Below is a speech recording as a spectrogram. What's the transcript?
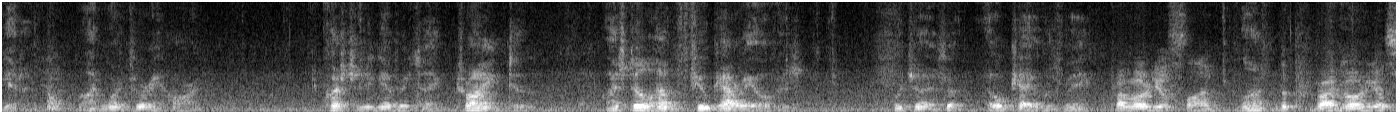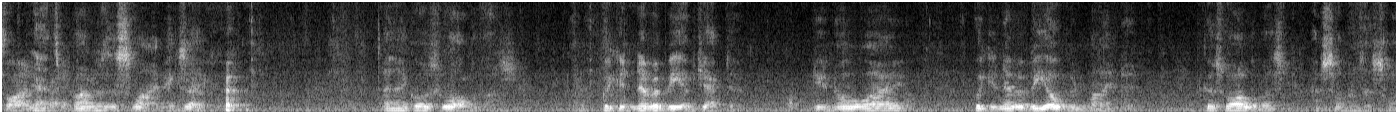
get it. I worked very hard, questioning everything, trying to. I still have a few carryovers, which is okay with me. Primordial slime. What? The primordial slime. That's right? part of the slime, exactly. And that goes for all of us. We can never be objective. Do you know why? We can never be open-minded, because all of us have some of the slime.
